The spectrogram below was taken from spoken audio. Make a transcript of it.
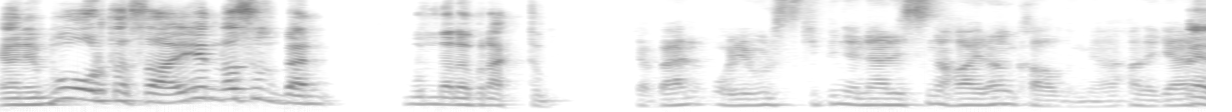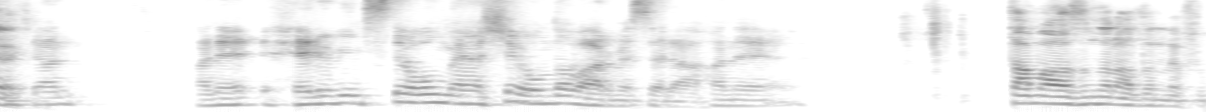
Yani bu orta sahayı nasıl ben bunlara bıraktım? Ya ben Oliver Skip'in enerjisine hayran kaldım ya. Hani gerçekten hani Harry Winks'te olmayan şey onda var mesela. Hani Tam ağzından aldın lafı.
